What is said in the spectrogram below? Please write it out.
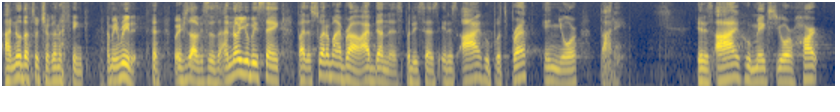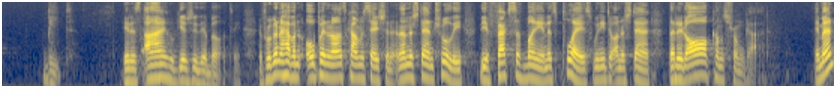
I know that's what you're going to think. I mean, read it for yourself. He says, I know you'll be saying, by the sweat of my brow, I've done this. But He says, It is I who puts breath in your body, it is I who makes your heart beat. It is I who gives you the ability. If we're going to have an open and honest conversation and understand truly the effects of money and its place, we need to understand that it all comes from God. Amen?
